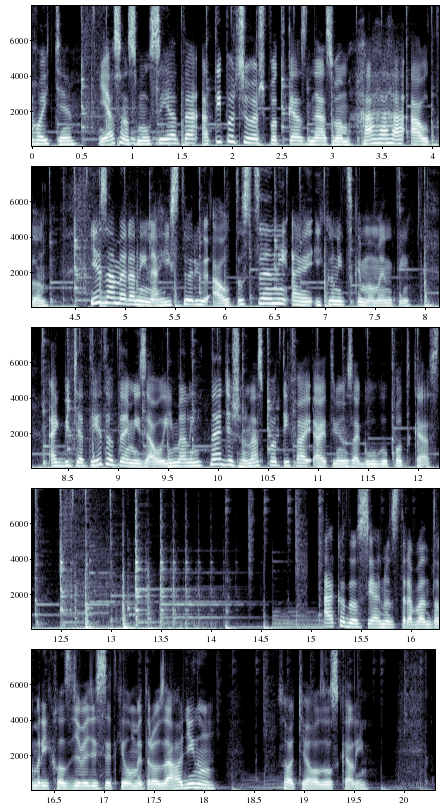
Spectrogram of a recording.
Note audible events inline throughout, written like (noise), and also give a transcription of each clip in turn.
Ahojte, ja som Smusiata a ty počúvaš podcast s názvom Hahaha Auto. Je zameraný na históriu autoscény a jej ikonické momenty. Ak by ťa tieto témy zaujímali, nájdeš ho na Spotify, iTunes a Google Podcast. Ako dosiahnuť s Trabantom rýchlosť 90 km za hodinu? Zhoďte ho zo skaly.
